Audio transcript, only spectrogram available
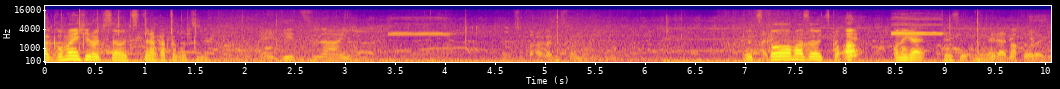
あーごめんひろきさん映ってなかったこっちで。えげつないもんがりそうなの追いつこうまず追いつこう。あお願い。先生お願い。られそうだけど。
